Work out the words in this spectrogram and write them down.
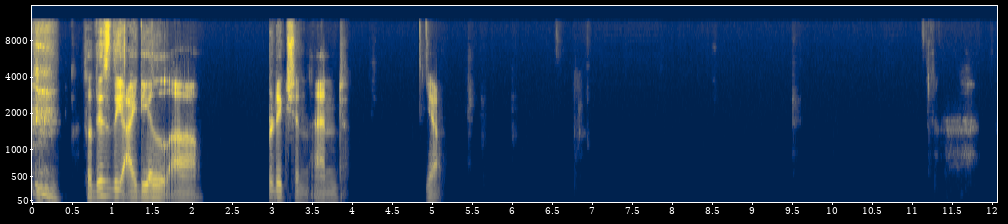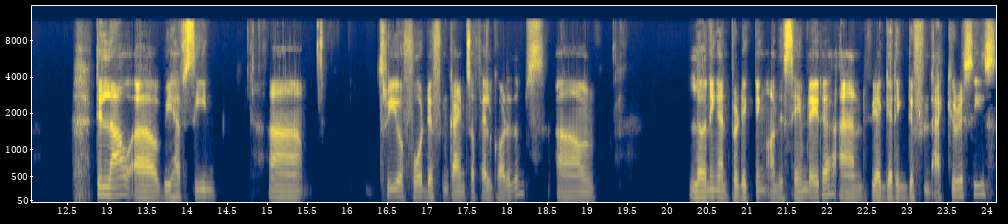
so this is the ideal uh, prediction and yeah. Till now uh, we have seen uh, three or four different kinds of algorithms uh, learning and predicting on the same data and we are getting different accuracies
